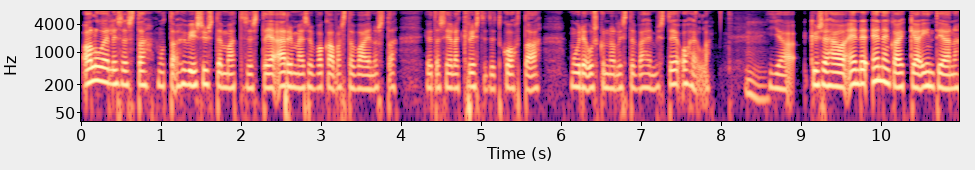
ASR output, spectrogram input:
alueellisesta, mutta hyvin systemaattisesta ja äärimmäisen vakavasta vainosta, joita siellä kristityt kohtaa muiden uskonnollisten vähemmistöjen ohella. Mm. Ja kysehän on ennen kaikkea Intian,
